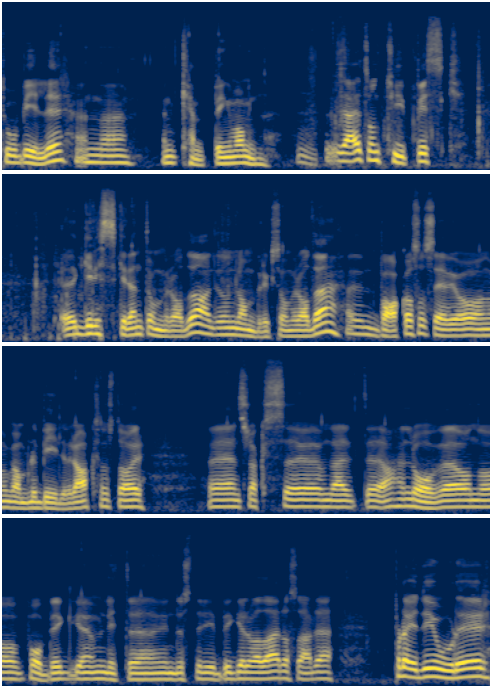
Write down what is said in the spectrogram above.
to biler. En, eh, en campingvogn. Mm. Det er et sånn typisk eh, grisgrendt område, da, et sånn landbruksområde. Bak oss så ser vi jo noen gamle bilvrak som står. En slags ja, en låve og noe påbygg, et lite industribygg eller hva det er. Og så er det pløyde jorder.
